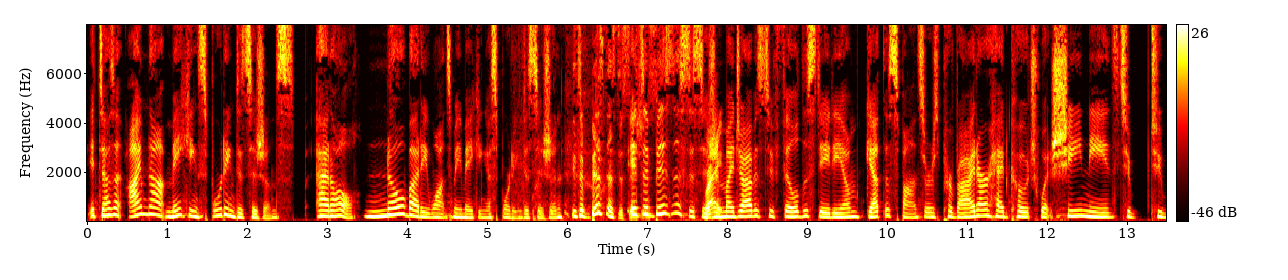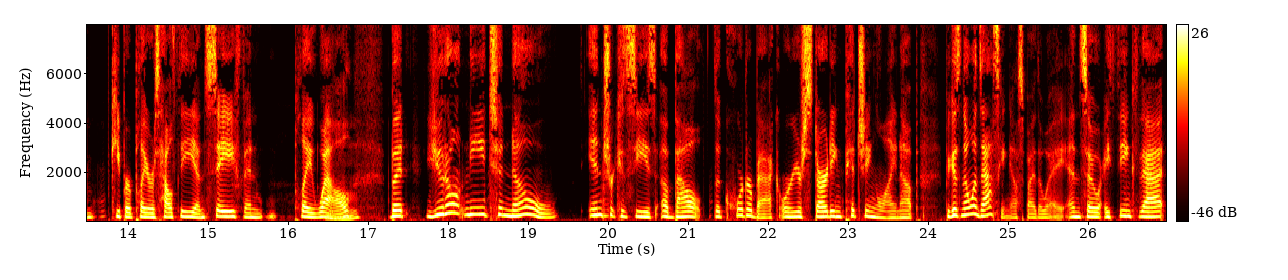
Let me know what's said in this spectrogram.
it doesn't I'm not making sporting decisions at all. Nobody wants me making a sporting decision. It's a business decision. It's a business decision. Right. My job is to fill the stadium, get the sponsors, provide our head coach what she needs to to keep our players healthy and safe and play well. Mm-hmm. But you don't need to know intricacies about the quarterback or your starting pitching lineup because no one's asking us by the way. And so I think that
